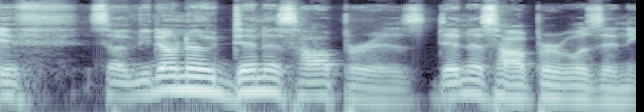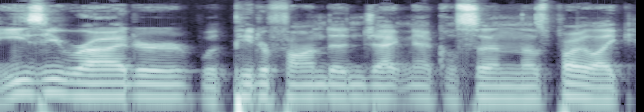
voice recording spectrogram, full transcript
If so, if you don't know Dennis Hopper is, Dennis Hopper was an Easy Rider with Peter Fonda and Jack Nicholson. That was probably like,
